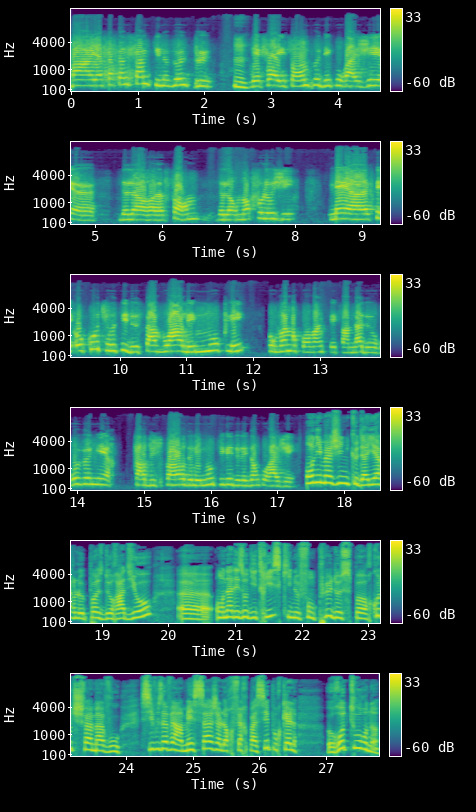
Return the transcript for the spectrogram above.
Ben, il y a certaines femmes qui ne veulent plus. Hmm. Des fois, ils sont un peu découragés euh, de leur euh, forme, de leur morphologie. Mais euh, c'est au coach aussi de savoir les mots-clés pour vraiment convaincre ces femmes-là de revenir faire du sport, de les motiver, de les encourager. On imagine que derrière le poste de radio, on a des auditrices qui ne font plus de sport. Coach femme à vous, si vous avez un message à leur faire passer pour qu'elles retournent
